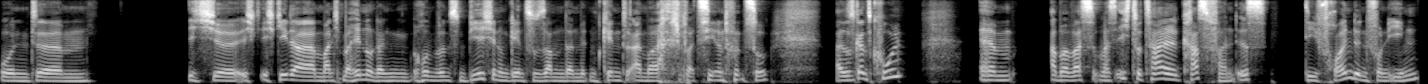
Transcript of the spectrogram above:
Und ähm, ich, äh, ich, ich gehe da manchmal hin und dann holen wir uns ein Bierchen und gehen zusammen dann mit dem Kind einmal spazieren und so. Also ist ganz cool. Ähm, aber was, was ich total krass fand, ist, die Freundin von ihm,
